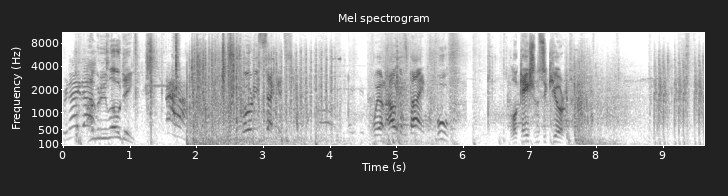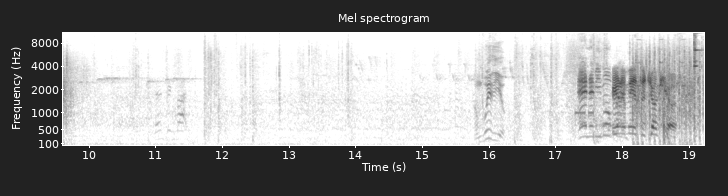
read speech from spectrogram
Grenade I'm reloading. 30 seconds. We are out of time. Move. Location secured. I'm with you. Enemy at the junkyard.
